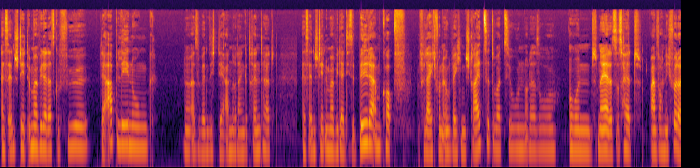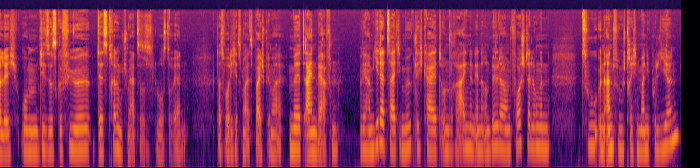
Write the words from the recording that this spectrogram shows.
Es entsteht immer wieder das Gefühl der Ablehnung, ne, also wenn sich der andere dann getrennt hat. Es entstehen immer wieder diese Bilder im Kopf, vielleicht von irgendwelchen Streitsituationen oder so. Und naja, das ist halt einfach nicht förderlich, um dieses Gefühl des Trennungsschmerzes loszuwerden. Das wollte ich jetzt nur als Beispiel mal mit einwerfen. Wir haben jederzeit die Möglichkeit, unsere eigenen inneren Bilder und Vorstellungen zu, in Anführungsstrichen, manipulieren,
